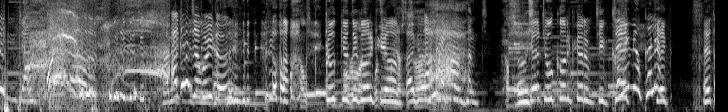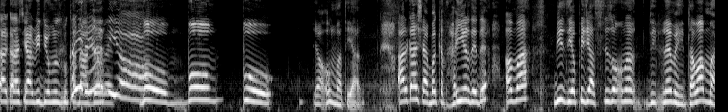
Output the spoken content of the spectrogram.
benim canım. Arkadaşlar buydu. Çok kötü korkuyorum. Ya çok korkuyorum. Çık. Kalem yok kalem. Çık. Evet arkadaşlar videomuz bu kadardı. Ya. Bom bom bu. Ya olmadı ya. Arkadaşlar bakın hayır dedi ama biz yapacağız. Siz ona dinlemeyin tamam mı?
